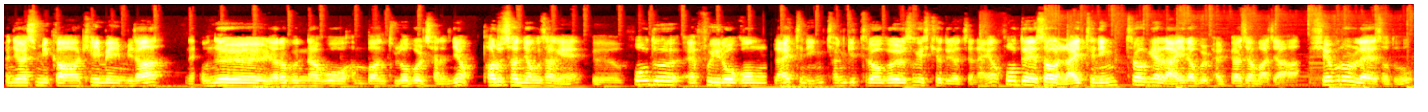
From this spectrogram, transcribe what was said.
안녕하십니까 K맨입니다. 네, 오늘 여러분하고 한번 둘러볼 차는요. 바로 전 영상에 그 포드 F150 라이트닝 전기 트럭을 소개시켜 드렸잖아요. 포드에서 라이트닝 트럭의 라인업을 발표하자마자 쉐브롤레에서도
